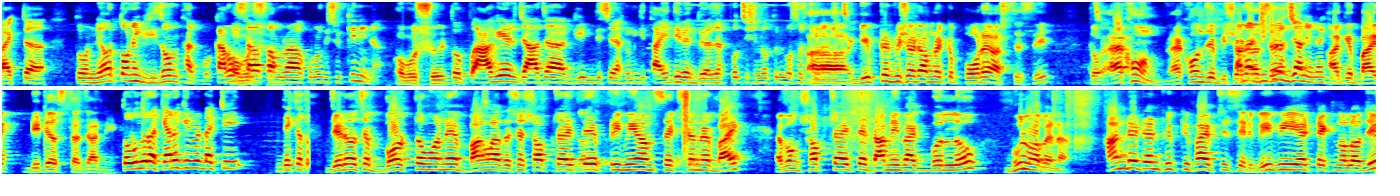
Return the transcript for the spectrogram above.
বাইকটা তো নেওয়ার তো অনেক রিজন থাকব। কারণ ছাড়া তো আমরা কোনো কিছু কিনি না। অবশ্যই। তো আগের যা যা গিফট দিছে এখন কি তাই দিবেন? দুই হাজার পঁচিশে নতুন বছর গিফটের বিষয়টা আমরা একটু পরে আসতেছি। তো এখন এখন যে বিষয়টা আছে জানি নাকি? আগে বাইক ডিটেলসটা জানি। তো বন্ধুরা কেন কিনবেন বাইকটি দেখতে যেটা হচ্ছে বর্তমানে বাংলাদেশের সবচাইতে প্রিমিয়াম সেকশনের বাইক এবং সবচাইতে দামি বাইক বললেও ভুল হবে না। হান্ড্রেড অ্যান্ড ফিফটি ফাইভ সিসির VVA technology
